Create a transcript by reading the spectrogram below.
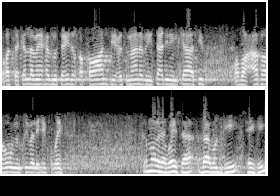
وقد تكلم يحيى بن سعيد القطان في عثمان بن سعد الكاتب وضعفه من قبل حفظه. ثم ورد أبو عيسى باب في سيف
